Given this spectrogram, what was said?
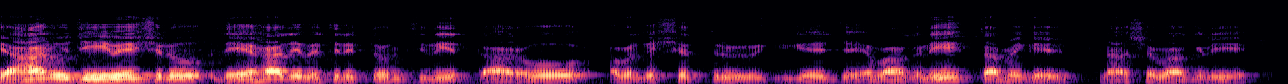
ಯಾರು ಜೀವೇಶರು ದೇಹಾದಿ ವ್ಯತಿರಿಕ್ತವನ್ನು ತಿಳಿಯುತ್ತಾರೋ ಅವರಿಗೆ ಶತ್ರುವಿಗೆ ಜಯವಾಗಲಿ, ತಮಗೆ ನಾಶವಾಗಲಿ.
